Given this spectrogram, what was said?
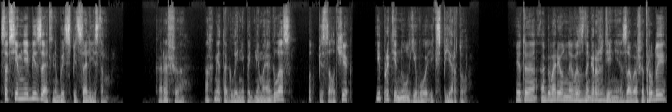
совсем не обязательно быть специалистом. Хорошо. Ахмед Аглы, не поднимая глаз, подписал чек и протянул его эксперту. Это оговоренное вознаграждение за ваши труды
